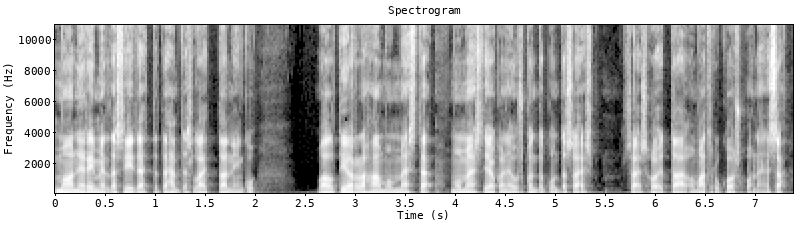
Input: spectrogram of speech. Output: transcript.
mä oon eri mieltä siitä, että tähän pitäisi laittaa niin kuin valtion rahaa. Mun mielestä, mun mielestä jokainen uskontokunta saisi sais hoitaa omat rukoushuoneensa –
